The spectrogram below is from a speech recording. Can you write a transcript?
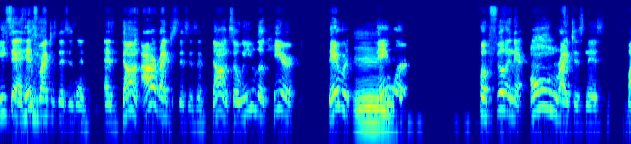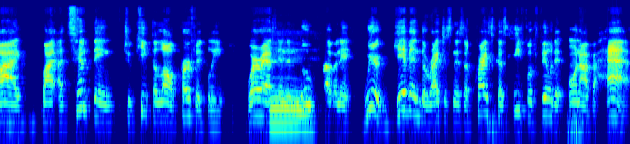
He said his righteousness is as, as dung, our righteousness is as dung. So when you look here, they were mm. they were fulfilling their own righteousness by by attempting to keep the law perfectly Whereas mm. in the new mm. covenant, we're given the righteousness of Christ because he fulfilled it on our behalf.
